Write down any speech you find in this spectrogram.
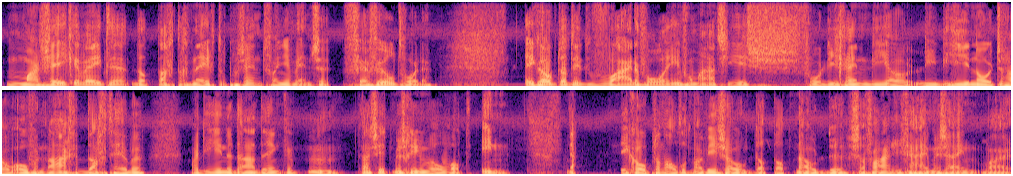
Maar zeker weten dat 80, 90 procent van je wensen vervuld worden. Ik hoop dat dit waardevolle informatie is voor diegenen die, die hier nooit zo over nagedacht hebben. Maar die inderdaad denken, hmm, daar zit misschien wel wat in. Ja, ik hoop dan altijd maar weer zo dat dat nou de safari geheimen zijn waar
